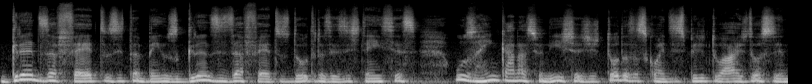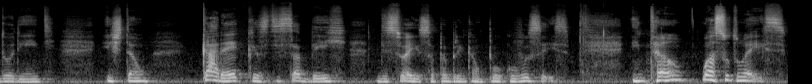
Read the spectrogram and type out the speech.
grandes afetos e também os grandes desafetos de outras existências, os reencarnacionistas de todas as correntes espirituais do Ocidente e do Oriente estão carecas de saber disso aí, só para brincar um pouco com vocês. Então, o assunto não é esse.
